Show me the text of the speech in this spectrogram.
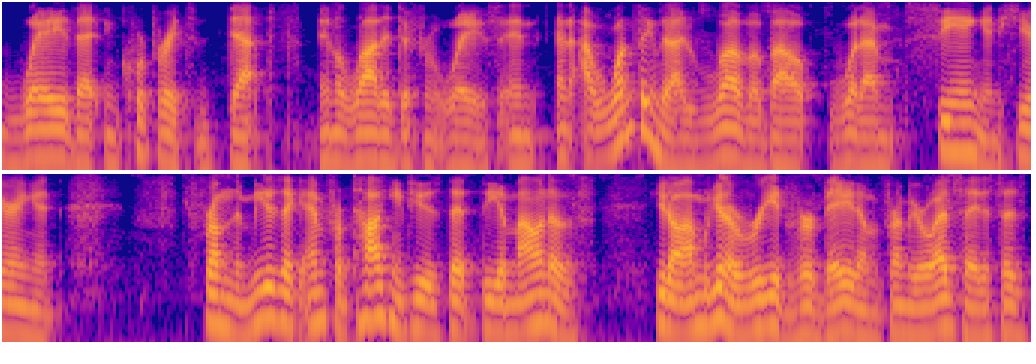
way that incorporates depth in a lot of different ways. And and I, one thing that I love about what I'm seeing and hearing and from the music and from talking to you is that the amount of you know, I'm going to read verbatim from your website. It says,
